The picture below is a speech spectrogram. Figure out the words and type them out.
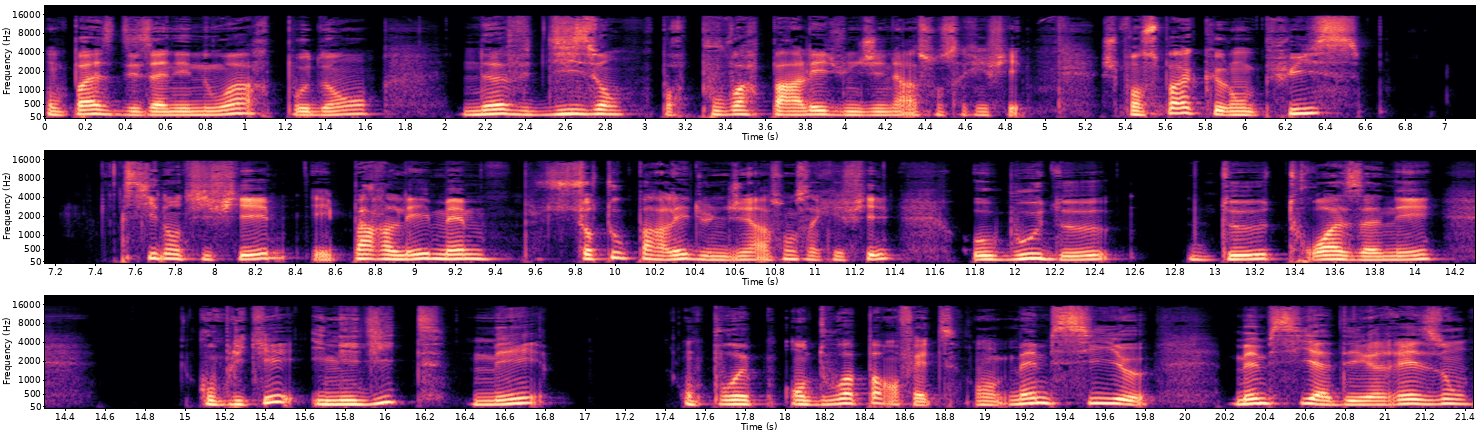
on passe des années noires pendant 9-10 ans pour pouvoir parler d'une génération sacrifiée. Je pense pas que l'on puisse s'identifier et parler même, surtout parler d'une génération sacrifiée au bout de 2-3 années compliquées, inédites, mais on pourrait, on doit pas en fait. même si, euh, même s'il y a des raisons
